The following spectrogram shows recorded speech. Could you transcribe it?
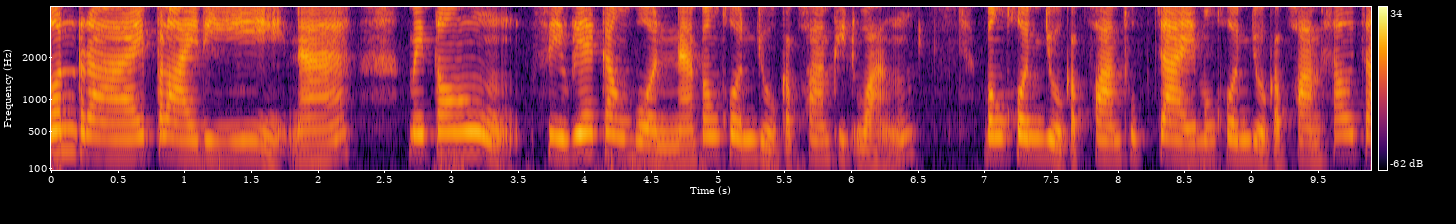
ต้นร้ายปลายดีนะ ไม่ต้องซีเรียสกังวลนะ บางคนอยู่กับความผิดหวัง บางคนอยู่กับความทุกข์ใจ บางคนอยู่กับความเศร้าใจ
